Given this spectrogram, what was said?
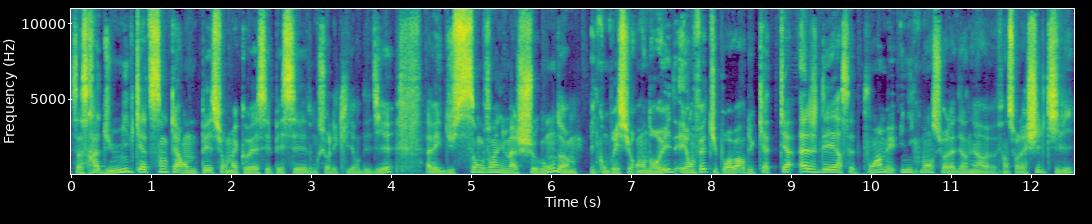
ça sera du 1440p sur macOS et PC, donc sur les clients dédiés, avec du 120 images secondes, y compris sur Android. Et en fait, tu pourras avoir du 4K HDR 7 points, mais uniquement sur la dernière, euh, enfin sur la Shield TV.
